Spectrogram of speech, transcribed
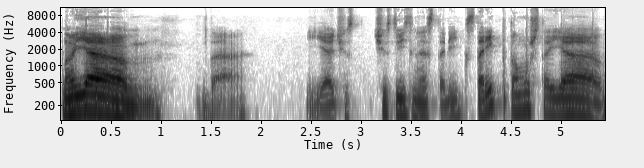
Ну, я, да, я чувствительный старик. Старик, потому что я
